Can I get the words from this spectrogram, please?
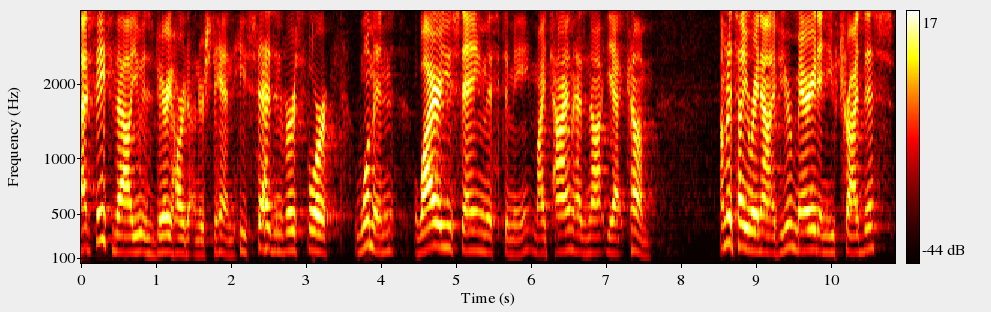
at face value, is very hard to understand. He says in verse 4, Woman, why are you saying this to me? My time has not yet come. I'm going to tell you right now if you're married and you've tried this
